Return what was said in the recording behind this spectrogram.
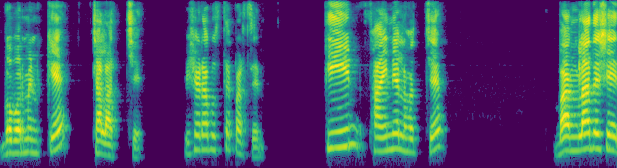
গভর্নমেন্টকে চালাচ্ছে। বিষয়টা বুঝতে পারছেন? তিন ফাইনাল হচ্ছে বাংলাদেশের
